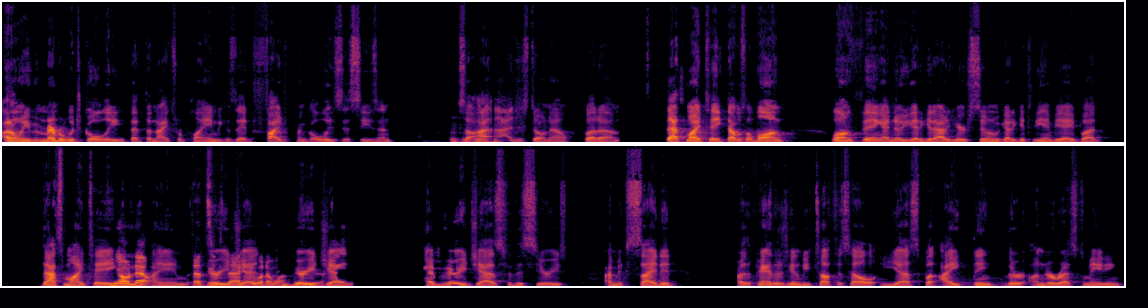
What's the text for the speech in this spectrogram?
I don't even remember which goalie that the Knights were playing because they had five different goalies this season. So I, I, just don't know. But um, that's my take. That was a long, long thing. I know you got to get out of here soon. We got to get to the NBA, but that's my take. No, no, I am that's very exactly jazz, what I want. Very jazzed. I'm very jazzed for this series. I'm excited. Are the Panthers going to be tough as hell? Yes, but I think they're underestimating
